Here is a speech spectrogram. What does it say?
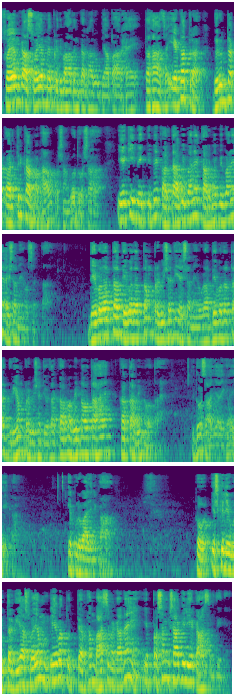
स्वयं का स्वयं में प्रतिपादन करना रूप व्यापार है, तथा एकत्र विरुद्ध कर्तिकर्म भाव प्रसंगो दोष। एक ही व्यक्ति में कर्ता भी बने, कर्म भी बने, ऐसा नहीं हो सकता। देवदत्ता, देवदत्तम प्रविशति, ऐसा नहीं होगा। देवदत्ता गृह प्रविशति होता है, कर्म भिन्न होता है, कर्ता भिन्न होता है। दोष आ जाएगा, एक ये पूर्वादि ने कहा। तो इसके लिए उत्तर दिया, स्वयं एवं तुत्यर्थम भाष्य में कहा, नहीं, ये प्रशंसा के लिए कहा श्रुति ने।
